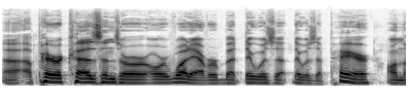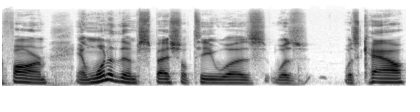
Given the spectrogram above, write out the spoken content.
uh, a pair of cousins, or or whatever. But there was a there was a pair on the farm, and one of them specialty was was was cow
